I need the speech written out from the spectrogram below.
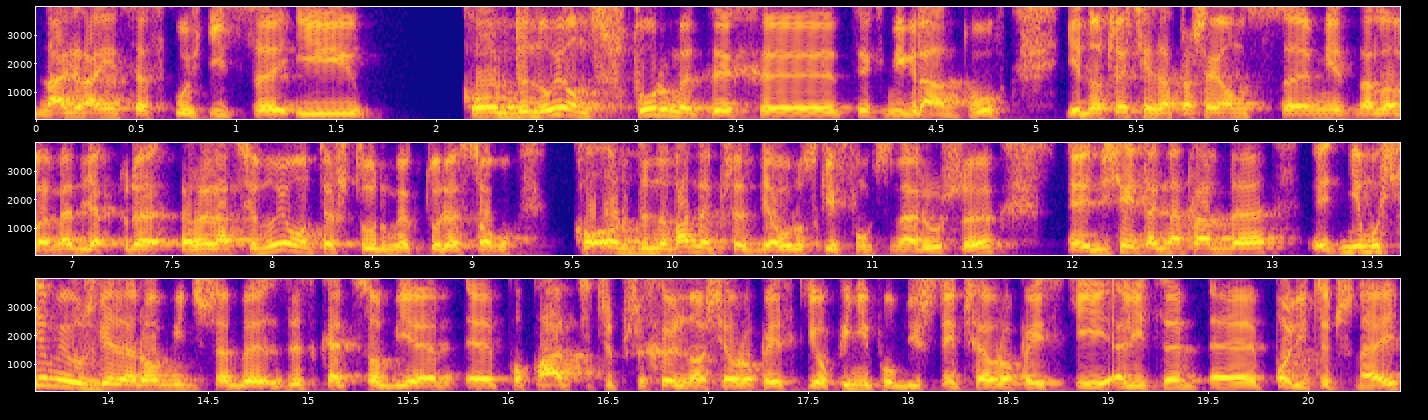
na granicę w Kuźnicy i koordynując szturmy tych, e, tych migrantów, jednocześnie zapraszając e, międzynarodowe media, które relacjonują te szturmy, które są koordynowane przez białoruskich funkcjonariuszy. E, Dzisiaj tak naprawdę nie musimy już wiele robić, żeby zyskać sobie poparcie czy przychylność europejskiej opinii publicznej czy europejskiej elity politycznej.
